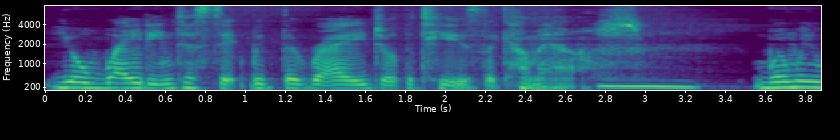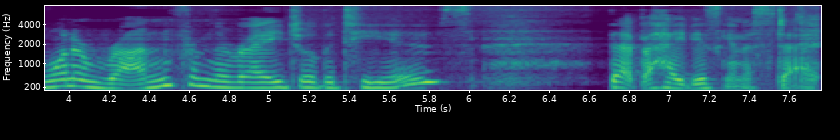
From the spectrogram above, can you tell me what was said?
you're waiting to sit with the rage or the tears that come out. Mm. When we want to run from the rage or the tears, that behavior is going to stay.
